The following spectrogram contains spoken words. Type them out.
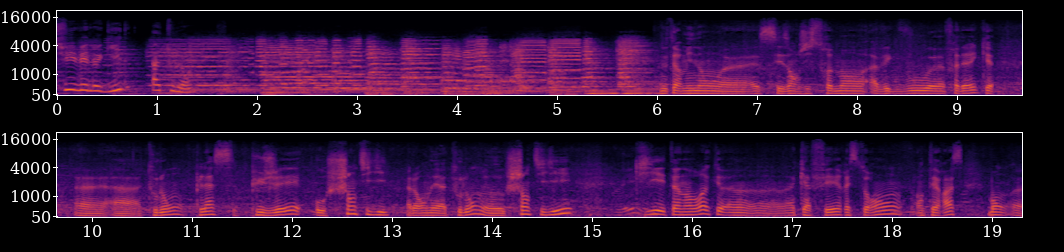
suivez le guide à Toulon. Nous terminons euh, ces enregistrements avec vous, euh, Frédéric, euh, à Toulon, place Puget, au Chantilly. Alors on est à Toulon, mais au Chantilly, qui est un endroit, un, un café, restaurant, en terrasse. Bon, euh,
